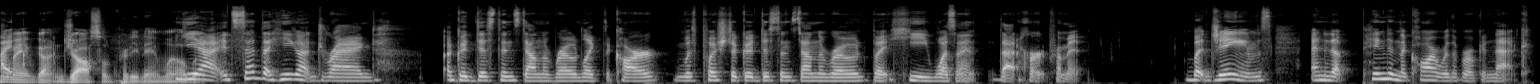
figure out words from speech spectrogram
He I, may have gotten jostled pretty damn well. but- yeah, it said that he got dragged a good distance down the road. Like the car was pushed a good distance down the road, but he wasn't that hurt from it. But James ended up pinned in the car with a broken neck.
